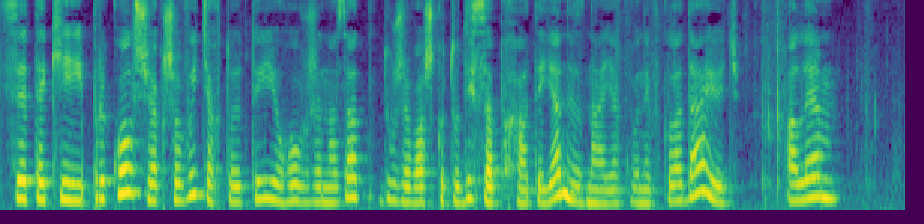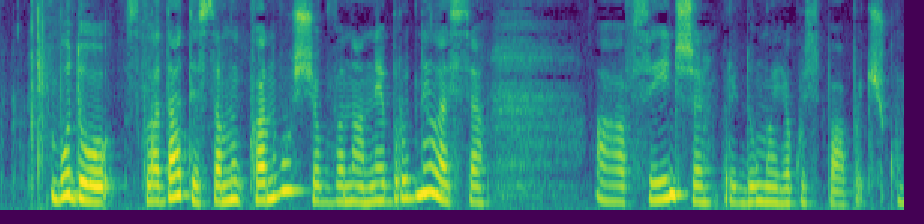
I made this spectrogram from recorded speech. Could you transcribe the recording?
Це такий прикол, що якщо витяг, то ти його вже назад дуже важко туди запхати. Я не знаю, як вони вкладають, але буду складати саму канву, щоб вона не бруднилася, а все інше придумаю якусь папочку.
